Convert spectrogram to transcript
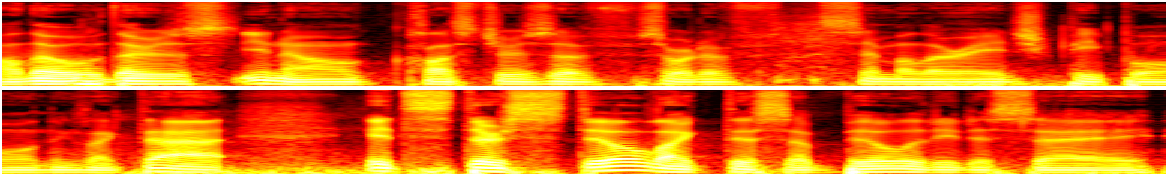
although there's you know clusters of sort of similar aged people and things like that, it's there's still like this ability to say,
